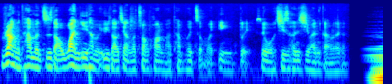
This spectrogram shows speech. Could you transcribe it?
让他们知道，万一他们遇到这样的状况的话，他们会怎么应对。所以我其实很喜欢你刚刚那个。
